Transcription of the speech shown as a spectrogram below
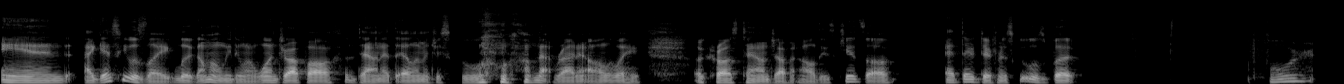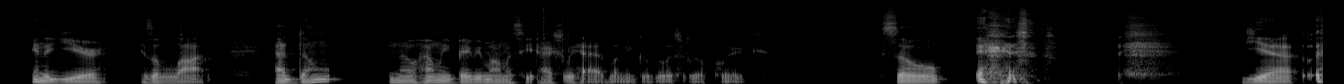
And I guess he was like, look, I'm only doing one drop off down at the elementary school. I'm not riding all the way across town dropping all these kids off at their different schools. But four in a year is a lot. I don't know how many baby mamas he actually has. Let me Google this real quick. So, yeah. Oh,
